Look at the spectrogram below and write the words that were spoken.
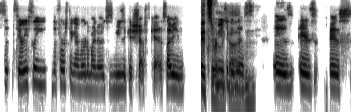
s- seriously, the first thing I wrote on my notes is music is chef's kiss. I mean, It's the really music in good. this is is is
